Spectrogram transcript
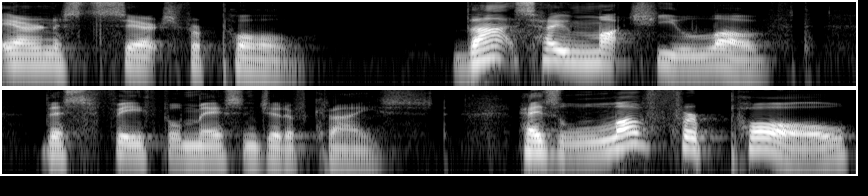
earnest search for Paul. That's how much he loved this faithful messenger of Christ. His love for Paul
